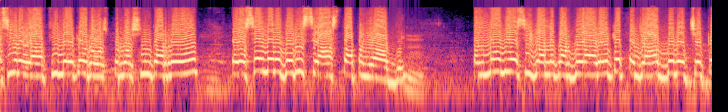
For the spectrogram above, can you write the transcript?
ਅਸੀਂ ਵਿਦਿਆਰਥੀ ਲੈ ਕੇ ਰੋਸ ਪ੍ਰਦਰਸ਼ਨ ਕਰ ਰਹੇ ਹਾਂ ਅਸਲ ਵਿੱਚ ਜਿਹੜੀ ਸਿਆਸਤ ਆ ਪੰਜਾਬ ਦੀ ਪਹਿਲਾਂ ਵੀ ਅਸੀਂ ਗੱਲ ਕਰਦੇ ਆ ਰਹੇ ਕਿ ਪੰਜਾਬ ਦੇ ਵਿੱਚ ਇੱਕ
